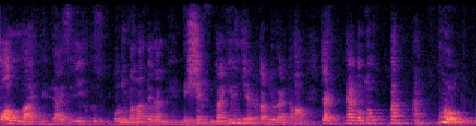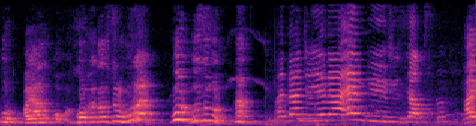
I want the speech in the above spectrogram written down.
Vallahi billahi size yıldız futbolcu falan demem. Eşek sudan gelinceye kadar döver tamam. Gel nerede o top? Ha, ha. Vur oğlum vur. Ayağını o- korkak alıştırma vur lan. Vur hızlı vur. Ha. Ay bence yemeği en büyüğümüz yapsın. Ay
